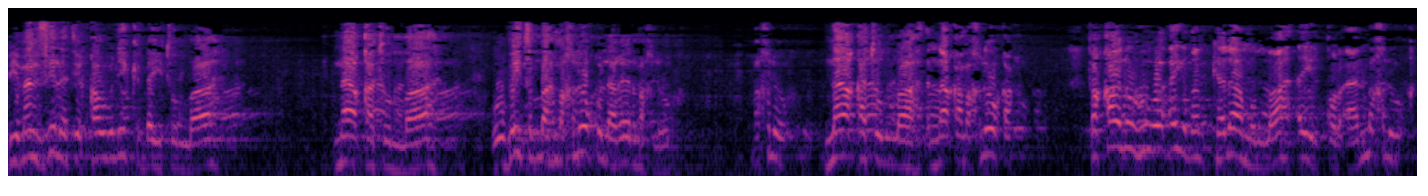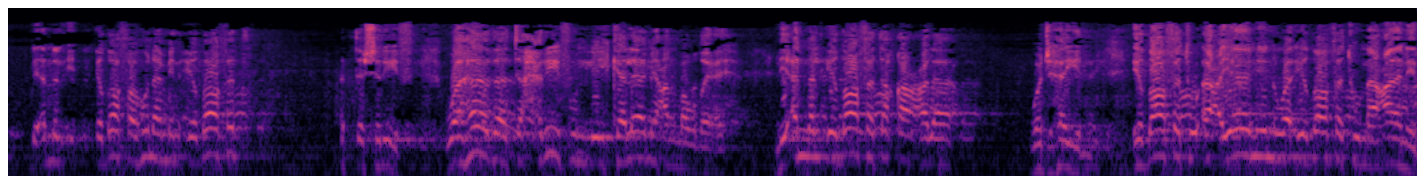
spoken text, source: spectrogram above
بمنزلة قولك بيت الله ناقة الله وبيت الله مخلوق ولا غير مخلوق؟ مخلوق. ناقة الله الناقة مخلوقة. فقالوا هو أيضا كلام الله أي القرآن مخلوق لأن الإضافة هنا من إضافة التشريف. وهذا تحريف للكلام عن موضعه لأن الإضافة تقع على وجهين إضافة أعيان وإضافة معان.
